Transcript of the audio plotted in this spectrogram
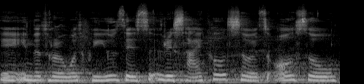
inventory what we use is recycled so it's also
